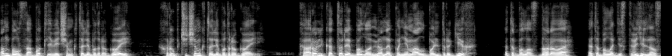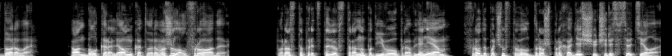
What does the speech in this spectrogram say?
он был заботливее, чем кто-либо другой, хрупче, чем кто-либо другой. Король, который был умён и понимал боль других, это было здорово, это было действительно здорово. Он был королем, которого желал Фроаде. Просто представив страну под его управлением, Фродо почувствовал дрожь, проходящую через всё тело.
